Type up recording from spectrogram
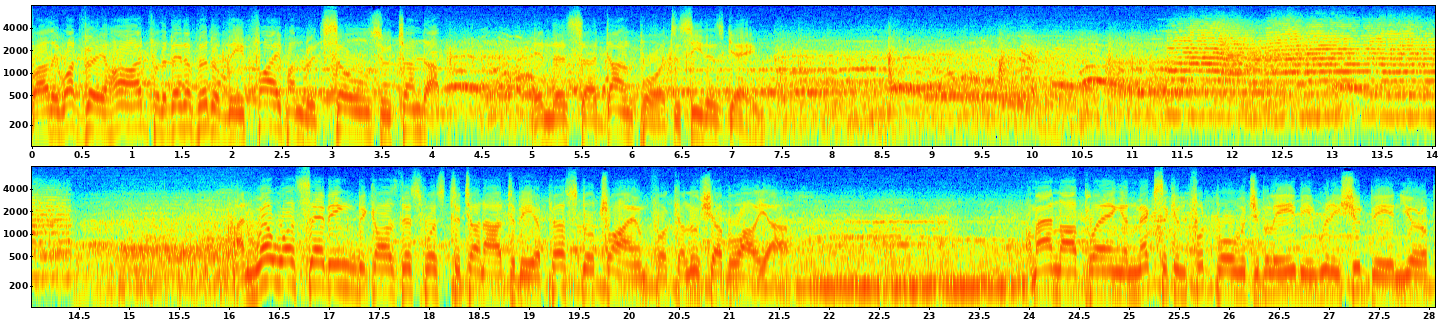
Well, they worked very hard for the benefit of the 500 souls who turned up in this uh, downpour to see this game. And well worth saving because this was to turn out to be a personal triumph for Kalusha Bwalya. A man now playing in Mexican football, would you believe? He really should be in Europe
